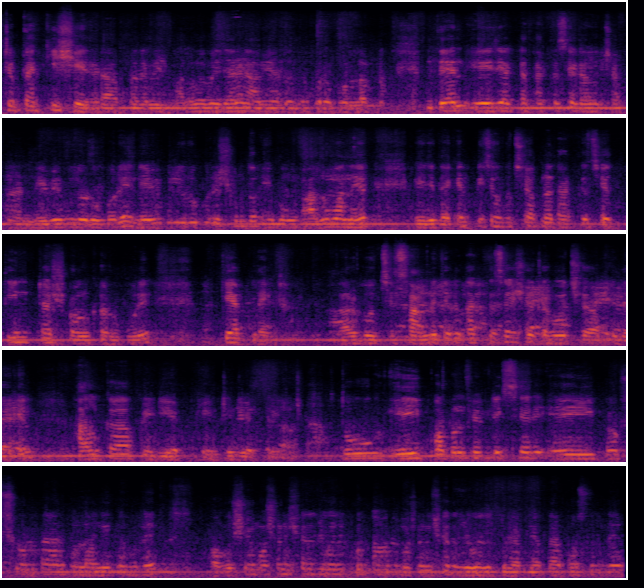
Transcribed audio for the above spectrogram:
স্টেপটা কিসের? এটা আপনার বেশ ভালোভাবে জানেন, আমি এত করে বললাম না। দেন এই যে একটা থাকতেছে, এটা হচ্ছে আপনার নেভি ব্লুর উপরে। নেভি ব্লুর উপরে সুন্দর এবং ভালো মানের। এই যে দেখেন পিছিয়ে হচ্ছে আপনার থাকতেছে তিনটা সংখ্যার উপরে ক্যাপ লেখা আর হচ্ছে সামনে যেটা থাকতেছে সেটা হচ্ছে আপনি দেখেন, হালকা পিডিএফ প্রিন্ট তো এই কটন ফেব্রিক্সের এই প্রফেশনটা গুলো নিতে হলে অবশ্যই মোশনের সাথে যোগাযোগ করতে হবে। মোশনের সাথে যোগাযোগ করে আপনি আপনার পছন্দের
